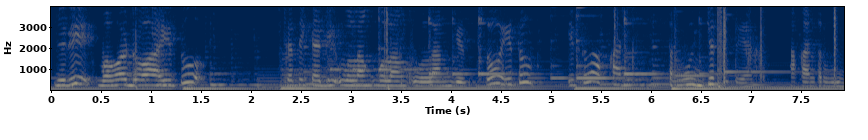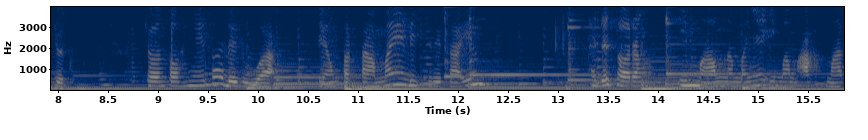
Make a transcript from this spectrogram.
Jadi bahwa doa itu ketika diulang-ulang-ulang gitu itu itu akan terwujud gitu ya. Akan terwujud. Contohnya itu ada dua. Yang pertama yang diceritain ada seorang imam namanya Imam Ahmad.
